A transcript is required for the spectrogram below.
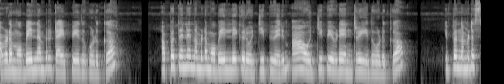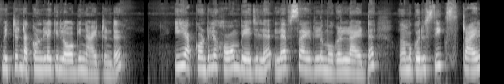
അവിടെ മൊബൈൽ നമ്പർ ടൈപ്പ് ചെയ്ത് കൊടുക്കുക. അപ്പോൾ തന്നെ നമ്മുടെ മൊബൈലിലേക്ക് ഒരു ഒ ടി പി വരും. ആ ഒ ടി പി ഇവിടെ എന്റർ ചെയ്ത് കൊടുക്കുക. ഇപ്പം നമ്മുടെ സ്മിറ്റന്റെ അക്കൗണ്ടിലേക്ക് ലോഗിൻ ആയിട്ടുണ്ട്. ഈ അക്കൗണ്ടിൽ ഹോം പേജിൽ ലെഫ്റ്റ് സൈഡിൽ മുകളിലായിട്ട് നമുക്കൊരു സിക്സ് ട്രയൽ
